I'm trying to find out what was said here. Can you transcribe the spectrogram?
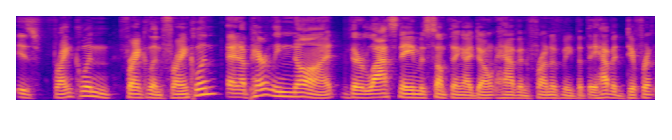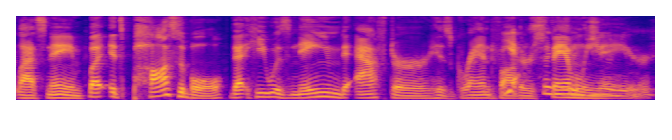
is Franklin Franklin Franklin, and apparently not. Their last name is something I don't have in front of me, but they have a different last name. But it's possible that he was named after his grandfather's so he's a family name.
